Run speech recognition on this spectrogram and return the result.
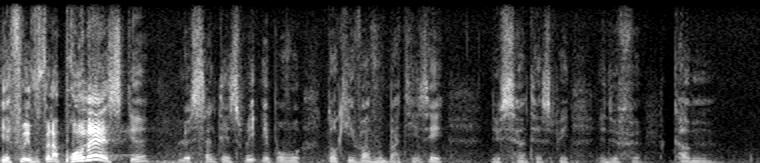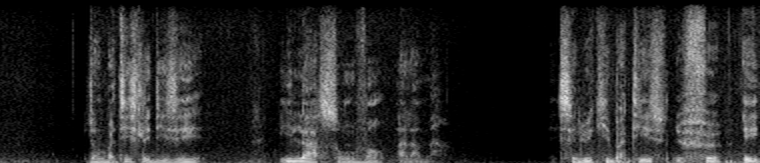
Il vous fait la promesse que le Saint-Esprit est pour vous. Donc il va vous baptiser du Saint-Esprit et du feu. Comme Jean-Baptiste le disait, il a son vent à la main. C'est lui qui baptise du feu et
